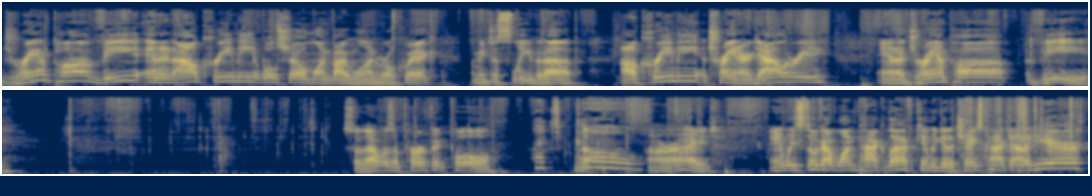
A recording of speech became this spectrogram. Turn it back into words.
Drampa V and an Alcremie. We'll show them one by one real quick. Let me just sleeve it up. Alcremie Trainer Gallery and a Drampa V. So that was a perfect pull. let's go. All right. And we still got one pack left. Can we get a chase pack out of here?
